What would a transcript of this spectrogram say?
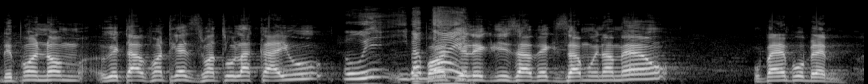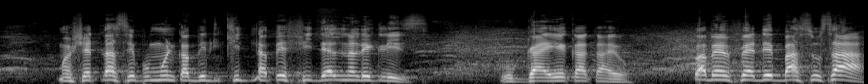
Depuis un homme rete avant 13 ans la caillou, Oui, il va entrer gaye. l'église avec zamou dans main, ou pas un problème. Manchette là, c'est pour moun qui veut kidnapper fidèle dans l'église. Ou gagner kakayo. Pas bien faire débat sur ça.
